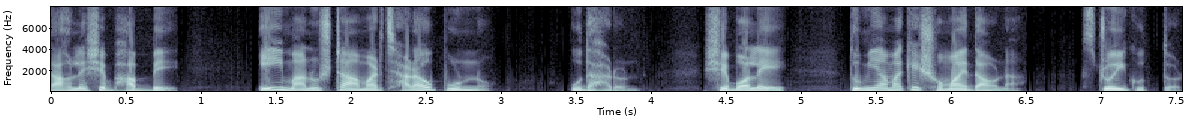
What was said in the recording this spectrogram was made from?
তাহলে সে ভাববে, এই মানুষটা আমার ছাড়াও পূর্ণ। উদাহরণ। সে বলে, তুমি আমাকে সময় দাও না। স্ট্রৈক উত্তর,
